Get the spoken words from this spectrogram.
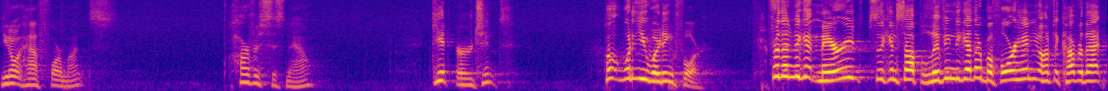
You don't have four months. Harvest is now. Get urgent. What are you waiting for? For them to get married so they can stop living together beforehand? You don't have to cover that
